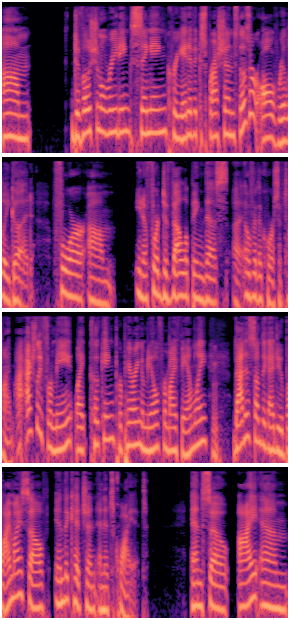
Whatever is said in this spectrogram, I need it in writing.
Um, devotional reading, singing, creative expressions, those are all really good for, um, you know, for developing this uh, over the course of time. I, actually, for me, like cooking, preparing a meal for my family, hmm. that is something I do by myself in the kitchen and it's quiet. And so I am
